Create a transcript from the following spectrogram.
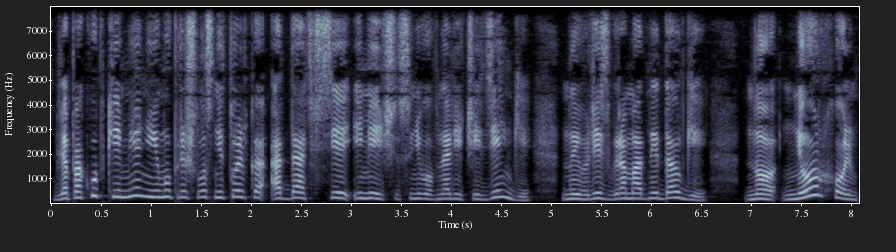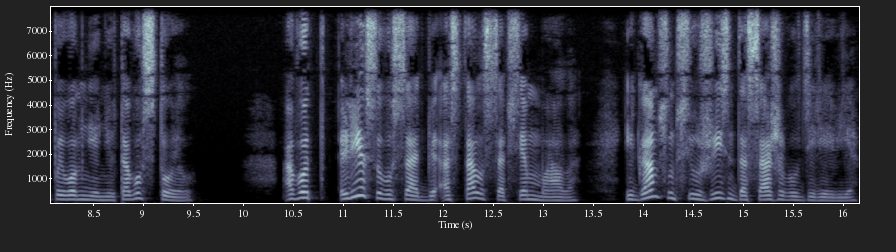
Для покупки имения ему пришлось не только отдать все имеющиеся у него в наличии деньги, но и влезть в громадные долги, но Нёрхольм, по его мнению, того стоил. А вот леса в усадьбе осталось совсем мало, и Гамсон всю жизнь досаживал деревья.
